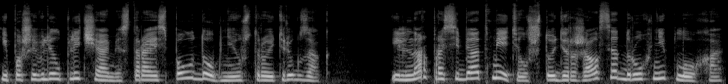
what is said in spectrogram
и пошевелил плечами, стараясь поудобнее устроить рюкзак. Ильнар про себя отметил, что держался друг неплохо,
